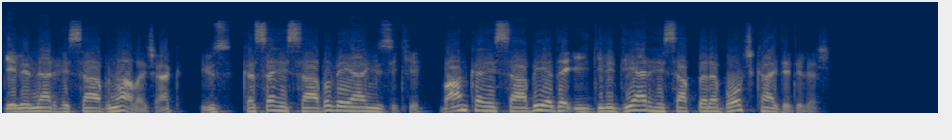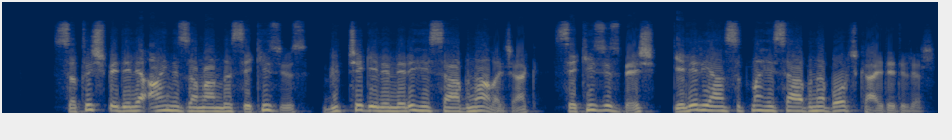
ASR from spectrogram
gelirler hesabına alacak, 100, kasa hesabı veya 102, banka hesabı ya da ilgili diğer hesaplara borç kaydedilir. Satış bedeli aynı zamanda 800, bütçe gelirleri hesabına alacak, 805, gelir yansıtma hesabına borç kaydedilir.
